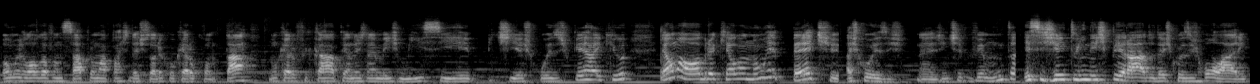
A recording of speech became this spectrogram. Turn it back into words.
Vamos logo avançar para uma parte da história que eu quero contar. Não quero ficar apenas na mesmice e repetir as coisas, porque Haikyuu é uma obra que ela não repete as coisas, né? A gente vê muito esse jeito inesperado das coisas rolarem,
